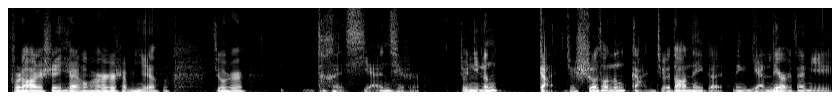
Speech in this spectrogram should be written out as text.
不知道这是盐花儿是什么意思，就是它很咸，其实就你能感觉舌头能感觉到那个那个盐粒儿在你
